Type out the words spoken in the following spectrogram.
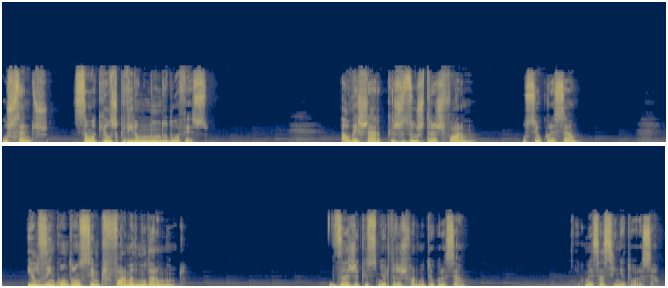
Os santos são aqueles que viram o mundo do avesso. Ao deixar que Jesus transforme o seu coração, eles encontram sempre forma de mudar o mundo. Deseja que o Senhor transforme o teu coração. E começa assim a tua oração.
